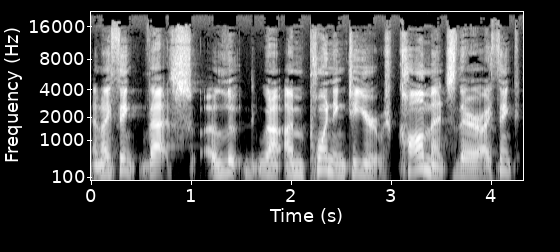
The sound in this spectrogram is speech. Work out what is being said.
And I think that's, I'm pointing to your comments there. I think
